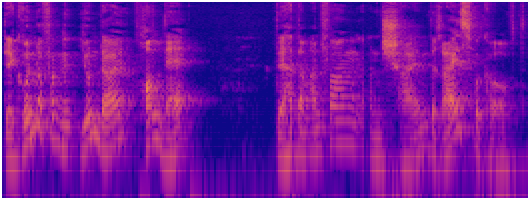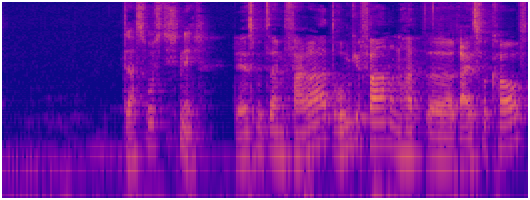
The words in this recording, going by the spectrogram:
Der Gründer von Hyundai, Honda, der hat am Anfang anscheinend Reis verkauft. Das wusste ich nicht. Der ist mit seinem Fahrrad rumgefahren und hat äh, Reis verkauft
